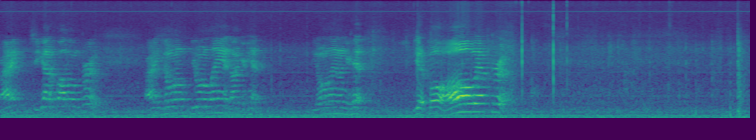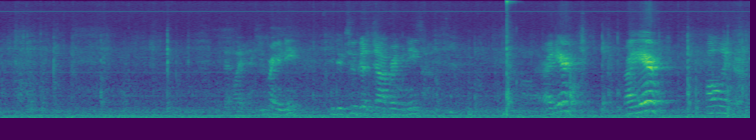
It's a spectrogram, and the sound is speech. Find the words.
Right? So you got to follow him through. Alright, you don't want you don't want to land on your hip. You don't want to land on your hip. You got to fall all the way up through. You bring your knee. You do too good a job bringing your knees up. Right here. Right here. All the way through.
